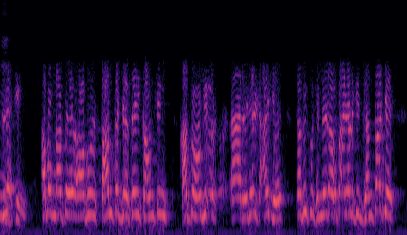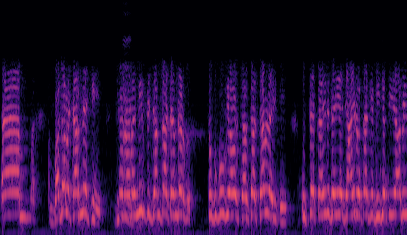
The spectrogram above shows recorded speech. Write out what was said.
लेकिन अब मत अब शाम तक जैसे ही काउंटिंग खत्म होगी और रिज़ल्ट आएँगे तभी कुछ निर्णय हो पाएगा। लेकिन जनता के बदल करने की जो रणनीति जनता के अंदर सुखबुग और चर्चा चल रही थी उससे कहीं न कहीं ये ज़ाहिर होता है कि बीजेपी अभी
